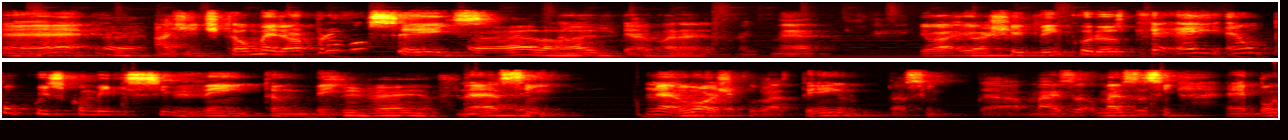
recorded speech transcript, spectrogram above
É, é, a gente quer o melhor para vocês. É, lógico. Não, é, né? Eu, eu achei bem curioso, porque é, é um pouco isso como eles se veem também. Se veem, assim. Né? Assim, é, lógico, lá tem, assim, é, mas, mas assim, é bom,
